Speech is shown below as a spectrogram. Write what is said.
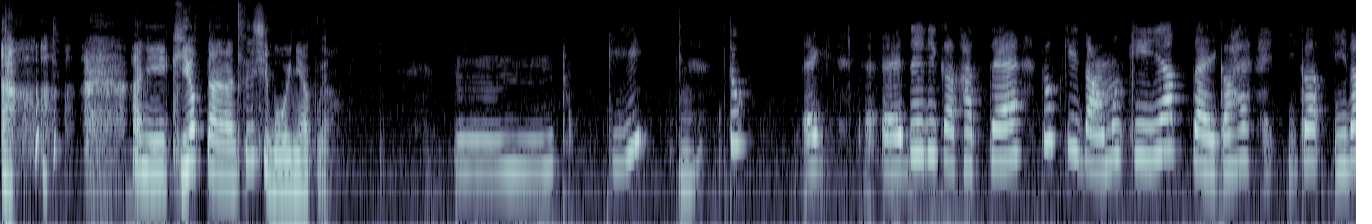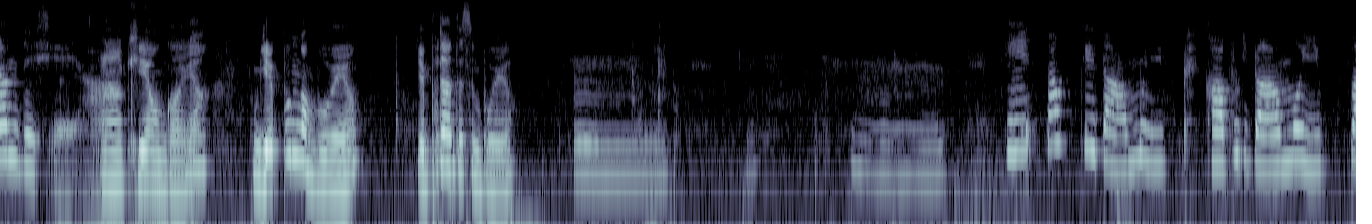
아니, 귀엽다는 뜻이 뭐냐고요? 음, 토끼? 응? 톡, 애, 애들이가 같아. 토끼 너무 귀엽다. 이거 해, 이거, 이런 뜻이에요. 아, 귀여운 거예요? 그럼 예쁜 건 뭐예요? 예쁘다는 뜻은 뭐예요? 음, 음, 이 토끼 너무 이 거북이 너무 이뻐.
